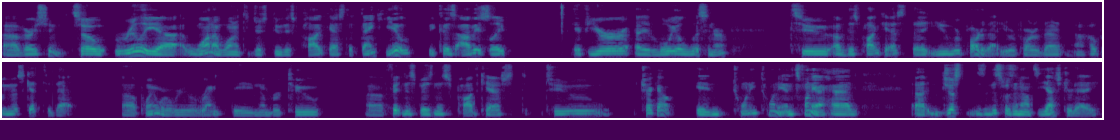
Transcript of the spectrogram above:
uh, very soon. So really, uh, one, I wanted to just do this podcast to thank you because obviously if you're a loyal listener to of this podcast that you were part of that. You were part of that, uh, helping us get to that uh, point where we were ranked the number two uh, fitness business podcast to check out in 2020. And it's funny, I had uh, just this was announced yesterday,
